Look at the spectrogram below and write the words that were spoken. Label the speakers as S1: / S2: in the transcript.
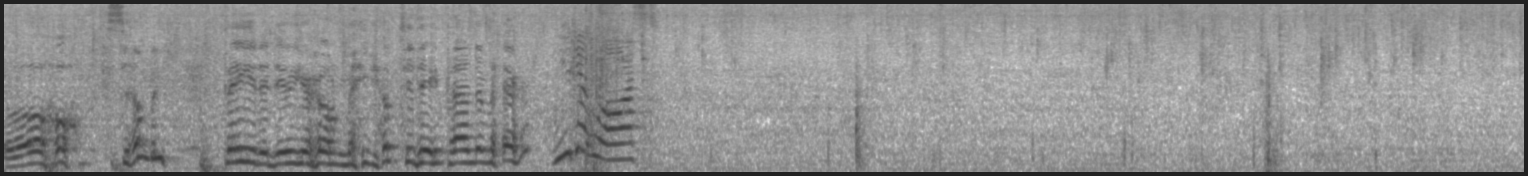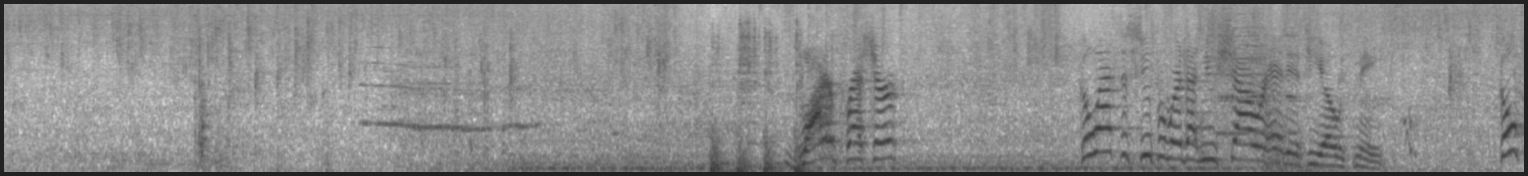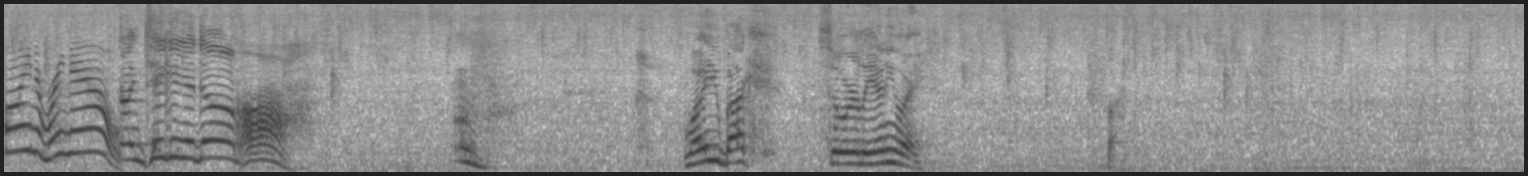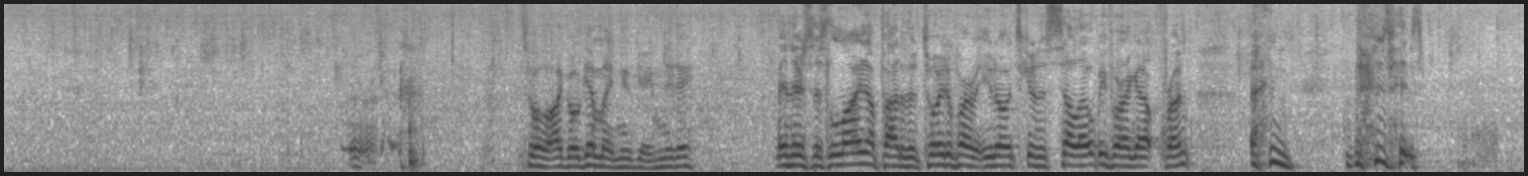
S1: oh, somebody pay you to do your own makeup today, Panda Bear?
S2: You get lost? Water pressure? Go ask the super where that new shower head is he owes me. Go find him right now.
S1: I'm taking a dump.
S2: Oh,
S1: Why are you back so early anyway?
S2: fuck.
S1: So I go get my new game today. And there's this lineup out of the toy department. You know it's gonna sell out before I get up front. And there's this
